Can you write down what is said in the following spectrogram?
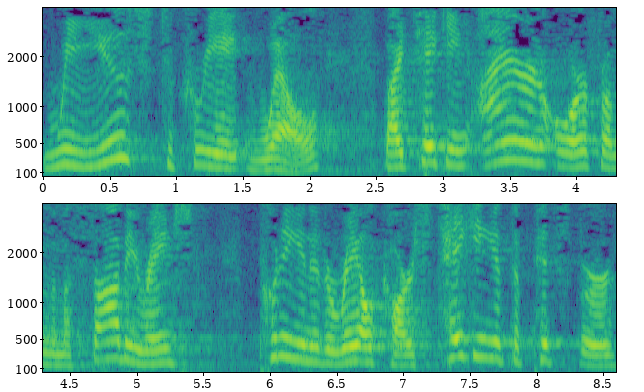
We used to create wealth by taking iron ore from the Mesabi Range putting it into rail cars, taking it to Pittsburgh,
